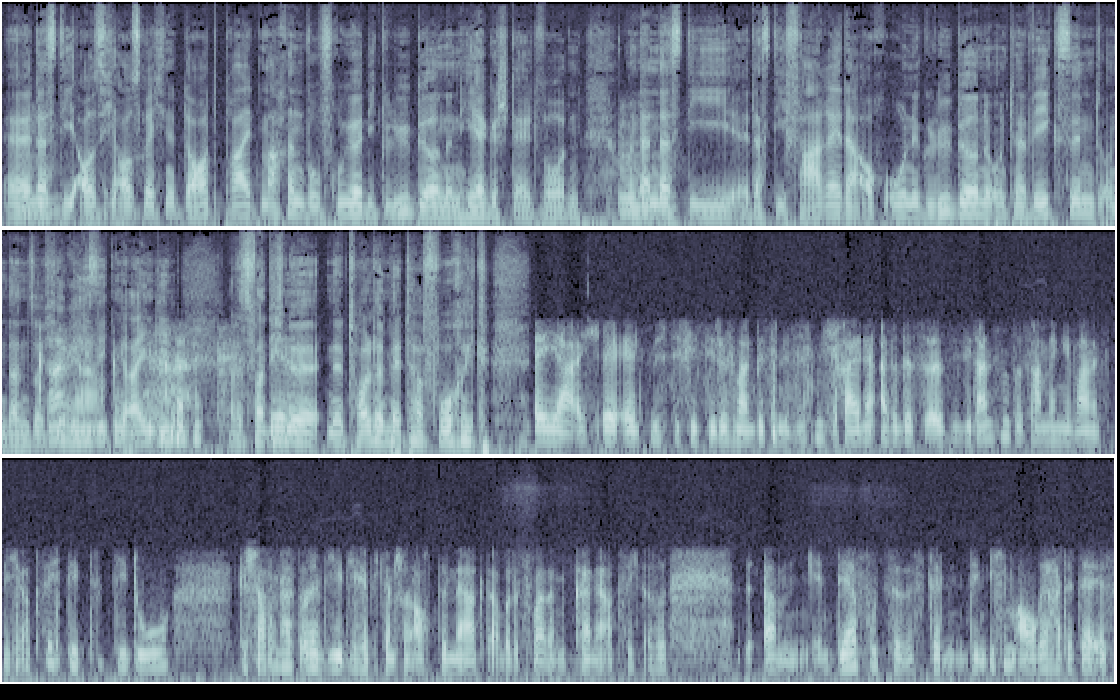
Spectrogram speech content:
äh, mhm. dass die aus sich ausgerechnet dort breit machen, wo früher die Glühbirnen hergestellt wurden. Mhm. Und dann, dass die, dass die Fahrräder auch ohne Glühbirne unterwegs sind und dann solche ah, Risiken ja. eingehen. Das fand ich eine, eine tolle Metaphorik. Äh, ja, ich äh, entmystifiziere das mal ein bisschen. Es ist nicht reine, also das, also diese ganzen Zusammenhänge waren jetzt nicht Absicht, die, die du geschaffen hast, oder die, die habe ich dann schon auch bemerkt, aber das war dann keine Absicht. Also ähm, der Food Service, den, den ich im Auge hatte, der ist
